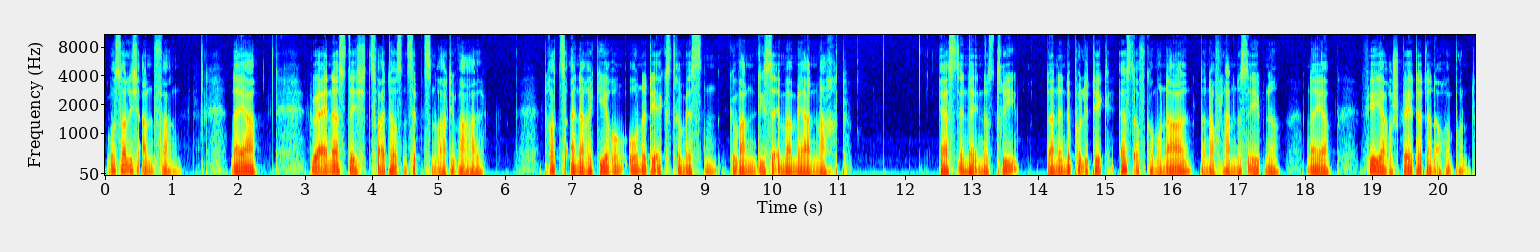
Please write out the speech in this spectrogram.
Wo soll ich anfangen? Naja, du erinnerst dich, 2017 war die Wahl. Trotz einer Regierung ohne die Extremisten gewannen diese immer mehr an Macht. Erst in der Industrie, dann in der Politik, erst auf Kommunal, dann auf Landesebene, naja, vier Jahre später dann auch im Bund.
